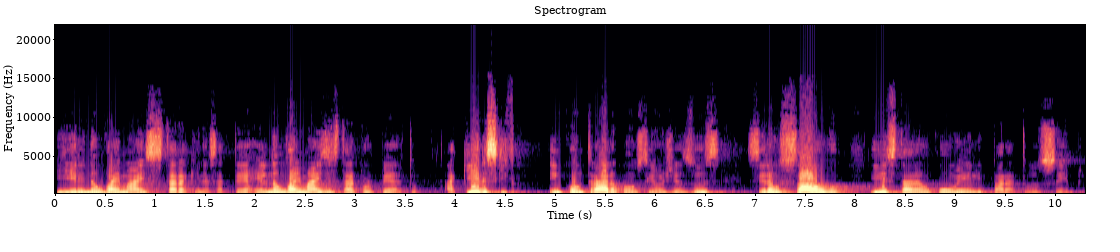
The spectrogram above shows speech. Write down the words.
e ele não vai mais estar aqui nessa terra, ele não vai mais estar por perto. Aqueles que encontraram com o Senhor Jesus serão salvos e estarão com ele para todo sempre.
